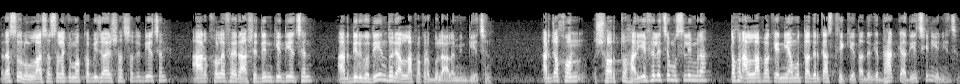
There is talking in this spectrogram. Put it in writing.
রাসুল্লাহ সাল্লামকে মক্কা বিজয়ের সাথে সাথে দিয়েছেন। আর খোলাফায় রাশেদিনকে দিয়েছেন। আর দীর্ঘদিন ধরে আল্লাহ ফাকরবুল আলমিন দিয়েছেন। আর যখন শর্ত হারিয়ে ফেলেছে মুসলিমরা, তখন আল্লাহ পাকে নিয়ামত তাদের কাছ থেকে তাদেরকে ধাক্কা দিয়ে ছিনিয়ে নিয়েছেন।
